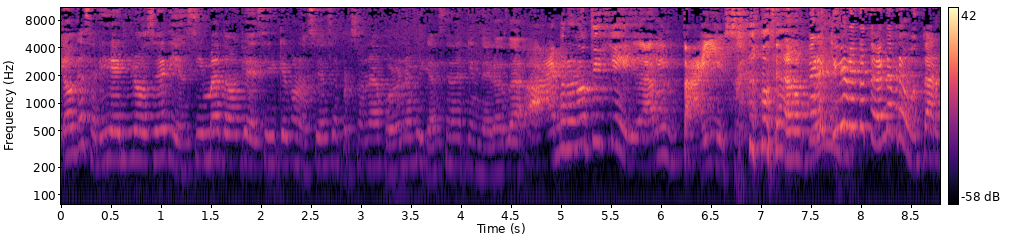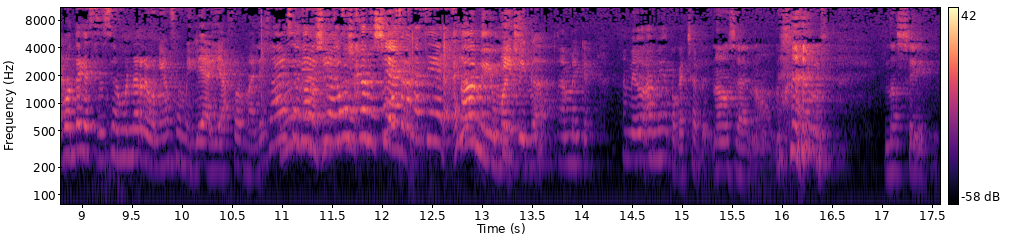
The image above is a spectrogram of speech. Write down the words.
tengo que salir del closet y encima tengo que decir que conocí a esa persona por una aplicación de Tinder. O sea, Ay, pero no tienes que darle detalles. o sea, pero es que obviamente te van a preguntar, ponte que estás en una reunión familiar ya formal. ¿Sabes? Ah, amigo macho. Típica. Amigo, amigo, amigo para cachape. No, o sea, no. no sé.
